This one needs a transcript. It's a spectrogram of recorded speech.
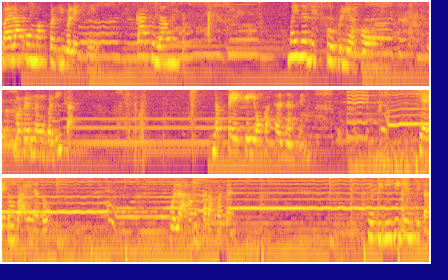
Bala kong makapag-iwalay sa'yo. Kaso lang, may na-discovery akong magandang balita. Na peke yung kasal natin. Kaya itong bahay na to, wala kang karapatan. Kaya binibigyan kita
